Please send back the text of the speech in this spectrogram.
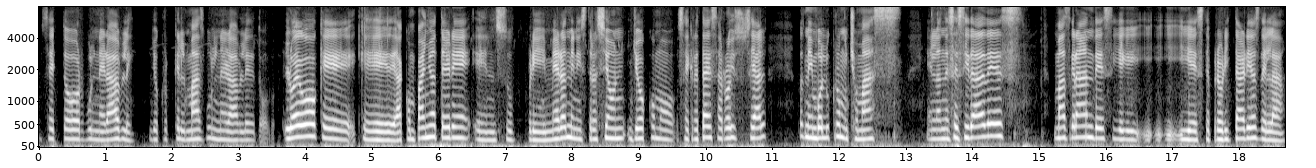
un sector vulnerable, yo creo que el más vulnerable de todo. Luego que, que, acompaño a Tere en su primera administración, yo como secretaria de Desarrollo Social, pues me involucro mucho más en las necesidades más grandes y, y- este, prioritarias de la,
